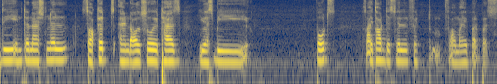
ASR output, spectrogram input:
the international sockets and also it has USB ports. So I thought this will fit for my purpose.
